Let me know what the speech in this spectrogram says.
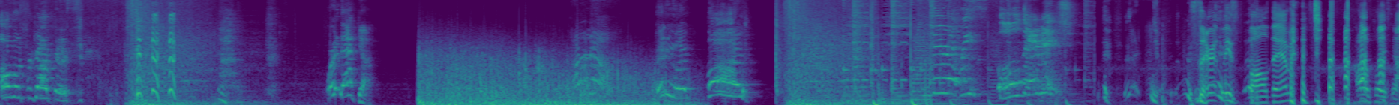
Almost forgot this. Where'd that go? I don't know. Anyway, bye. Is there at least full damage? Is there at least fall damage? Oh, please no.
